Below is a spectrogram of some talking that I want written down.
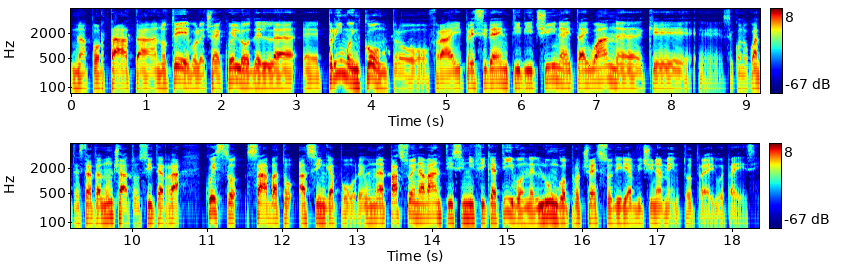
una, portata notevole, cioè quello del eh, primo incontro fra i presidenti di Cina e Taiwan eh, che, eh, secondo quanto è stato annunciato, si terrà questo sabato a Singapore. Un passo in avanti significativo nel lungo processo di riavvicinamento tra i due paesi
